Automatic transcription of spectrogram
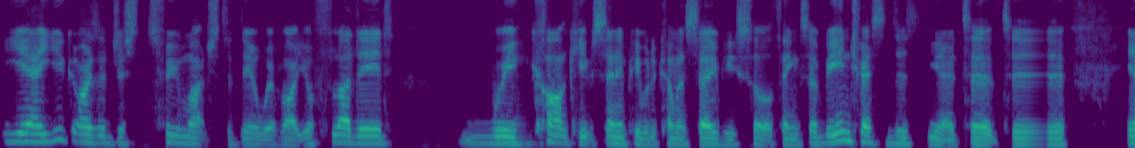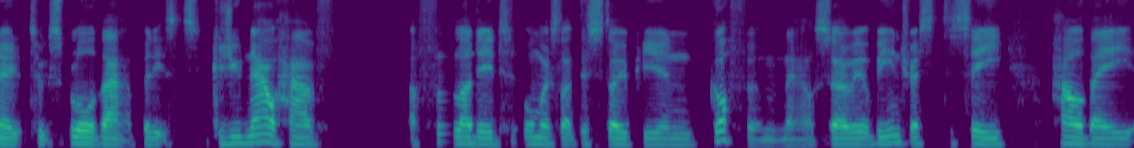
yeah, you guys are just too much to deal with. Like you're flooded. We can't keep sending people to come and save you, sort of thing. So it'd be interesting to you know to to you know to explore that. But it's because you now have a flooded, almost like dystopian Gotham now. So it'll be interesting to see how they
